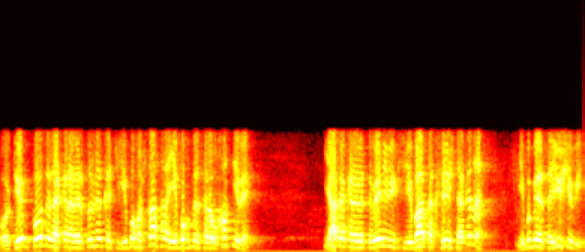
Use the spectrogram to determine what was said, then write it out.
او ټیم پوته دا کنه ورپښه کچ یبه خوستا سره یبه خو سره وخت یې یا به کنه ته ویلی وی چې بار تک شي شته کنه یې به بیرته یې شوی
